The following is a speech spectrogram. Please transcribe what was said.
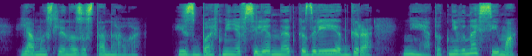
— я мысленно застонала. «Избавь меня, вселенная, от козырей Эдгара. Нет, это невыносимо.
